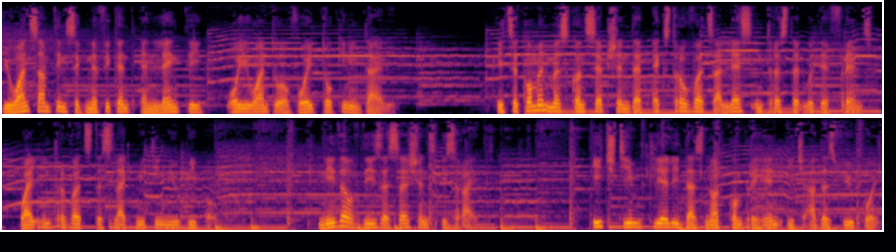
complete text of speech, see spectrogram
You want something significant and lengthy, or you want to avoid talking entirely. It's a common misconception that extroverts are less interested with their friends, while introverts dislike meeting new people. Neither of these assertions is right. Each team clearly does not comprehend each other's viewpoint.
